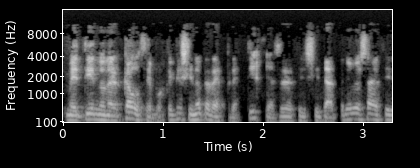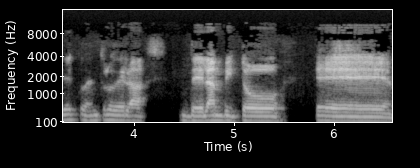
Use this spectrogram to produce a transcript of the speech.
metiendo en el cauce, porque es que si no te desprestigias. Es decir, si te atreves a decir esto dentro de la, del ámbito eh,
